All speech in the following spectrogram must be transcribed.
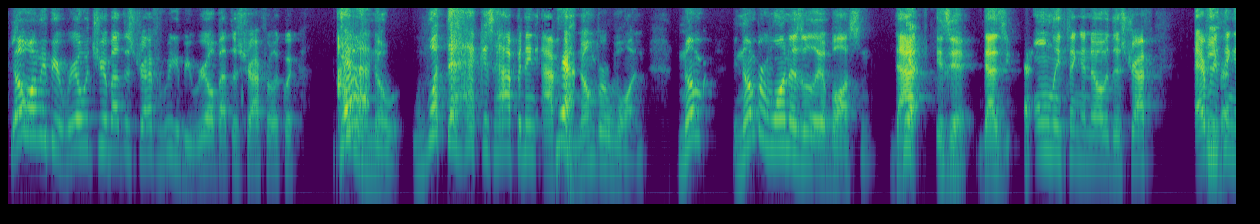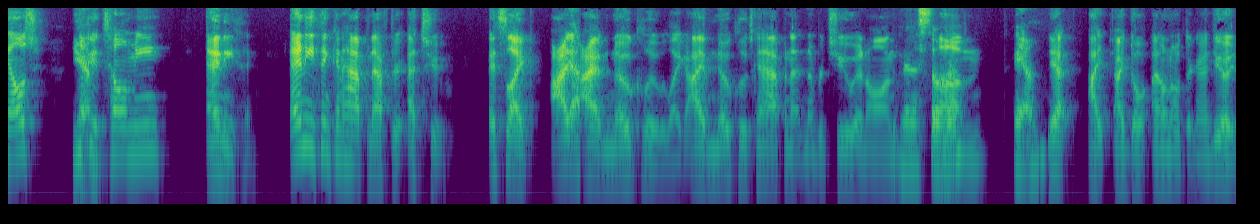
y'all want me to be real with you about this draft? If we can be real about this draft really quick, I don't know what the heck is happening after number one. Number number one is Aaliyah Boston. That is Yeah. it. That's the only thing I know of this draft. Everything else, you could tell me anything. Anything can happen after at two. It's like I, Yeah. I have no clue. Like I have no clue what's gonna happen at number two and on. Minnesota. Um, yeah. yeah, I, I don't I don't know what they're gonna do.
